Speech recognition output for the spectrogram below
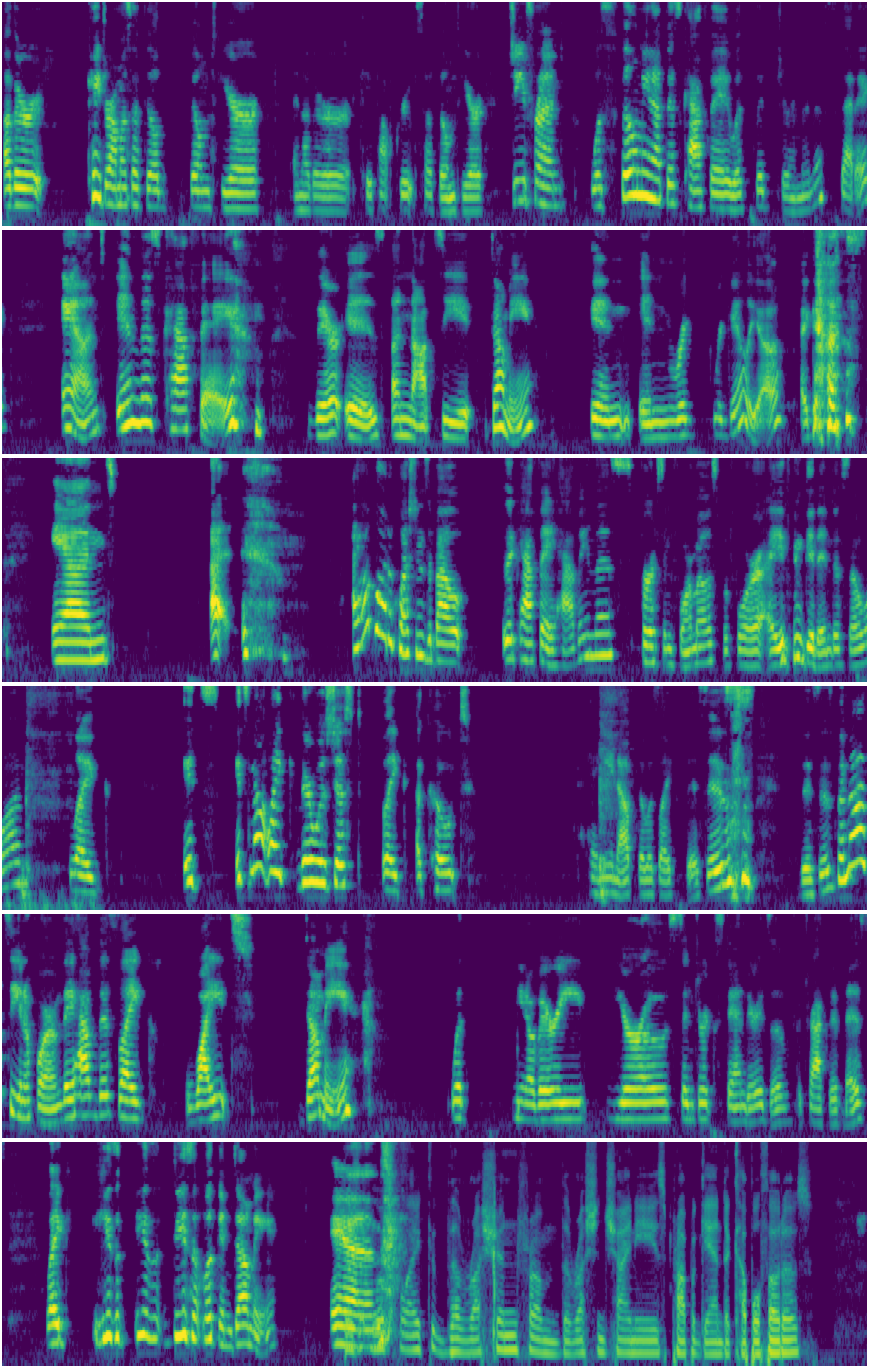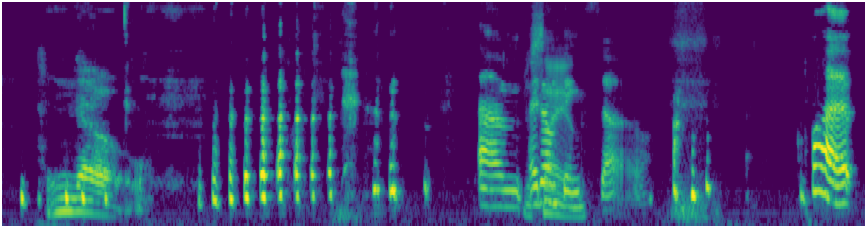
other K dramas have filmed filmed here, and other K-pop groups have filmed here. GFriend was filming at this cafe with the German aesthetic, and in this cafe, there is a Nazi dummy in in regalia, I guess, and I I have a lot of questions about the cafe having this first and foremost before I even get into Sowon. Like, it's it's not like there was just like a coat hanging up that was like this is this is the Nazi uniform. They have this like white dummy with you know very Eurocentric standards of attractiveness. Like he's a, he's a decent looking dummy. And Does it look like the Russian from the Russian Chinese propaganda couple photos? No. um, I don't saying. think so. but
